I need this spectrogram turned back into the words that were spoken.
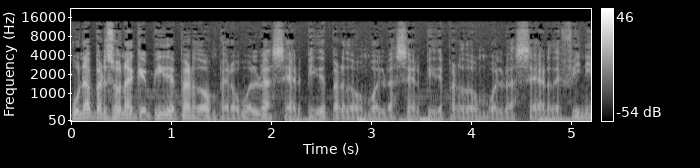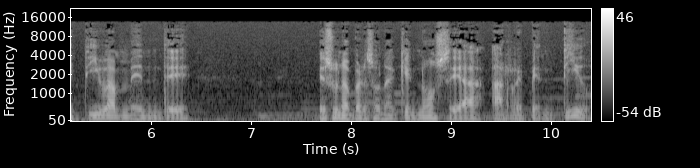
Una persona que pide perdón, pero vuelve a hacer, pide perdón, vuelve a hacer, pide perdón, vuelve a hacer, definitivamente es una persona que no se ha arrepentido.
